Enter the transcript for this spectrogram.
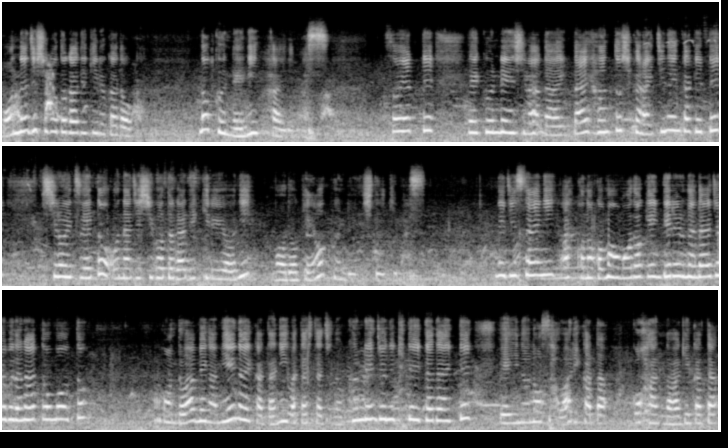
同じ仕事ができるかどうかの訓練に入ります。そうやって、え訓練士はだいたい半年から1年かけて白い杖と同じ仕事ができるように盲導犬を訓練していきます。で実際にあこの子も盲導犬に出れるのは大丈夫だなと思うと今度は目が見えない方に私たちの訓練所に来ていただいて、え犬の触り方ご飯のあげ方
